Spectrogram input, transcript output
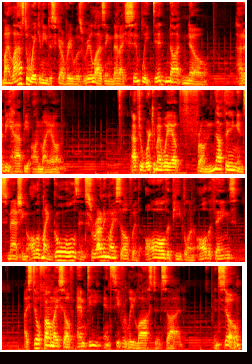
My last awakening discovery was realizing that I simply did not know how to be happy on my own. After working my way up from nothing and smashing all of my goals and surrounding myself with all the people and all the things, I still found myself empty and secretly lost inside. And so,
